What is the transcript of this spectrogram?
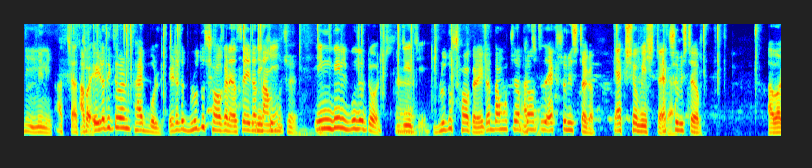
হুম মিনি আচ্ছা আচ্ছা। আবার এটা দেখতে পারেন ফাইভ ভোল্ট এটাতে ব্লুটুথ সহকারে আছে এটার দাম। হচ্ছে ইনবিল্ট ব্লুটুথ জি জি। ব্লুটুথ সহকারে। এটার দাম হচ্ছে আপনার হচ্ছে একশো বিশ টাকা। একশো বিশ টাকা। একশো বিশ টাকা। আবার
